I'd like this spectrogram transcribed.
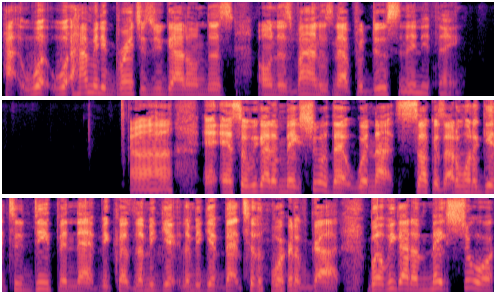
How, what what how many branches you got on this on this vine who's not producing anything? Uh-huh. And, and so we got to make sure that we're not suckers. I don't want to get too deep in that because let me get let me get back to the word of God. But we got to make sure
